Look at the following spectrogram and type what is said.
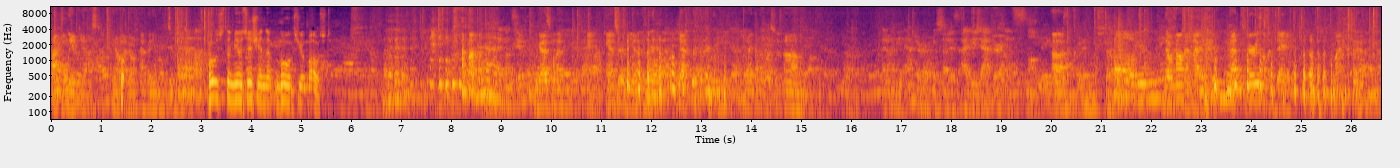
I'm only a pianist. You know, I don't have any composure. Who's the musician that moves you most? You guys want to answer the, uh, yeah, that kind of question? Um, I don't have the adapter because I have the adapter in small big. no comment. I, that varies on the day. My,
